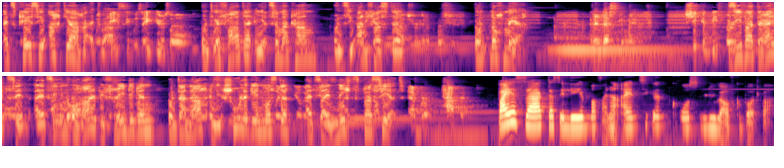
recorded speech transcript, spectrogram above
als Casey acht Jahre alt war und ihr Vater in ihr Zimmer kam und sie anfasste und noch mehr. Sie war 13, als sie ihn oral befriedigen und danach in die Schule gehen musste, als sei nichts passiert. Bias sagt, dass ihr Leben auf einer einzigen großen Lüge aufgebaut war.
